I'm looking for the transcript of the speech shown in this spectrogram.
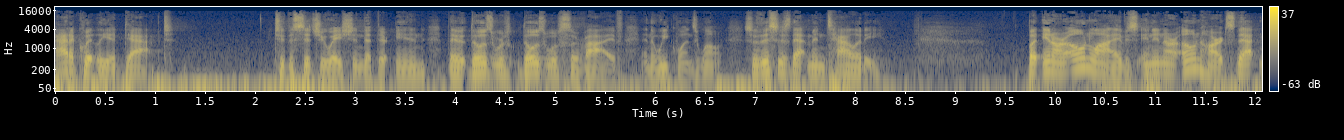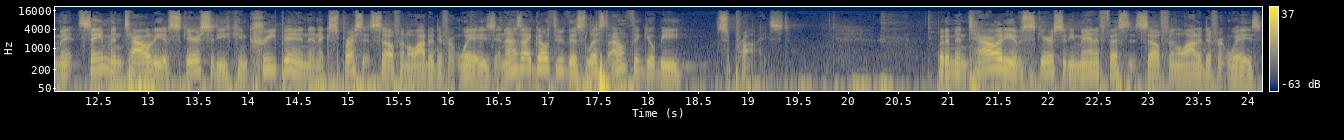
adequately adapt to the situation that they're in, they, those, will, those will survive and the weak ones won't. So this is that mentality. But in our own lives and in our own hearts, that me- same mentality of scarcity can creep in and express itself in a lot of different ways. And as I go through this list, I don't think you'll be surprised. But a mentality of scarcity manifests itself in a lot of different ways.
